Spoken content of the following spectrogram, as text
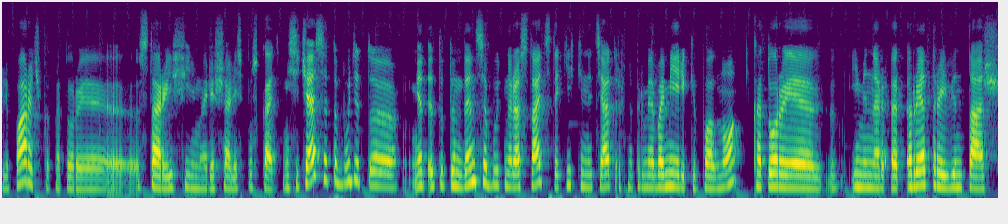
или парочка, которые э, старые фильмы решались пускать. И сейчас это будет, э, эта тенденция будет нарастать. Таких кинотеатров, например, в Америке полно, которые э, именно ретро и винтаж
